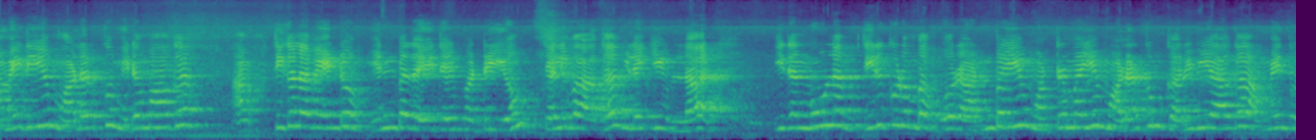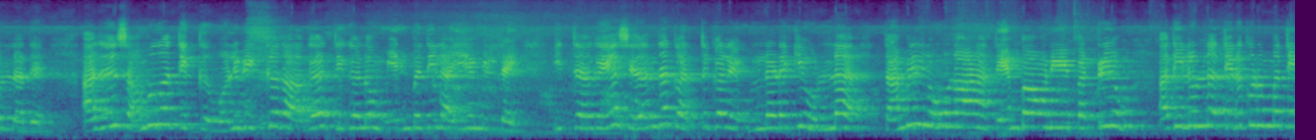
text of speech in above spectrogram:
அமைதியும் வளர்க்கும் இடமாக திகழ வேண்டும் என்பதை இதை பற்றியும் தெளிவாக விளக்கியுள்ளார். இதன் மூலம் திருக்குடும்பம் ஒரு அன்பையும் ஒற்றுமையும் வளர்க்கும் கருவியாக அமைந்துள்ளது. அது சமூகத்திற்கு ஒளிவிக்கதாக திகழும் என்பதில் ஐயமில்லை. இத்தகைய சிறந்த கருத்துக்களை உள்ளடக்கி உள்ள தமிழ் நூலான தேம்பாவணியை பற்றியும் அதிலுள்ள திருக்குடும்பத்தின்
